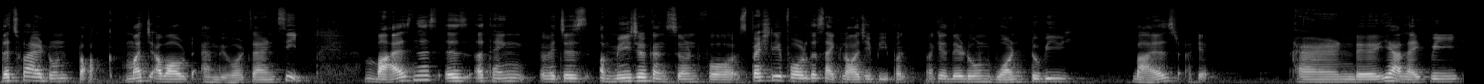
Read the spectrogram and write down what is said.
That's why i don't talk much about ambiverts and see biasness is a thing which is a major concern for especially for the psychology people okay? They don't want to be biased okay? And uh, yeah like we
